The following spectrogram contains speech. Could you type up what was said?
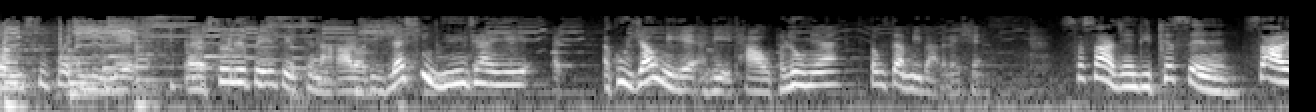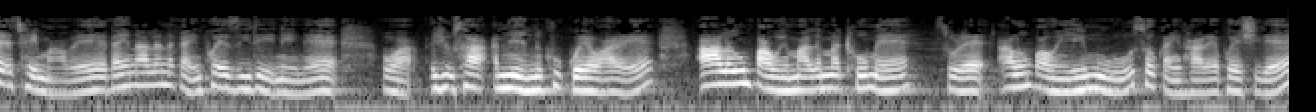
ဒေါ်စုပွင့်အနေနဲ့ ဆွေးနွေးပေးစေချင်တာကတော့ လက်ရှိ ငြိမ်းချမ်းရေး အခုရောက်နေတဲ့ အနေအထားကို ဘယ်လိုများ သုံးသပ်မိပါလဲရှင့်။စစချင်း ဒီဖြစ်စဉ်စတဲ့အချိန်မှာပဲ တိုင်းရင်းသားလက်နက်ကိုင် အဖွဲ့အစည်းတွေအနေနဲ့ အယူအဆ၊အမြင်နှစ်ခု ကွဲသွားတယ်။အားလုံးပါဝင်မှ လက်မှတ်ထိုးမယ်ဆိုတဲ့ အားလုံးပါဝင်ရေးမူကို ဆုပ်ကိုင်ထားတဲ့အဖွဲ့ ရှိတယ်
